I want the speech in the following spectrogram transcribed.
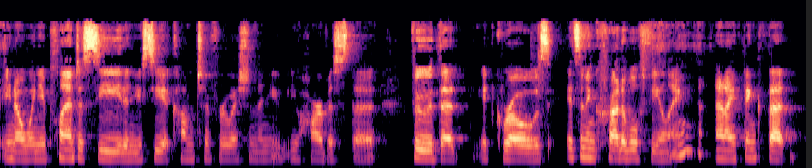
You know, when you plant a seed and you see it come to fruition and you, you harvest the food that it grows, it's an incredible feeling. And I think that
